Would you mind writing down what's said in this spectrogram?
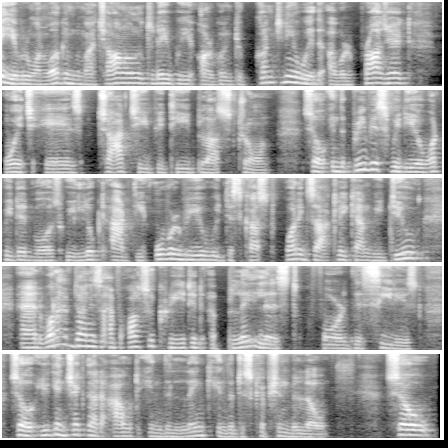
Hey everyone, welcome to my channel. Today we are going to continue with our project which is ChatGPT plus drone. So in the previous video what we did was we looked at the overview, we discussed what exactly can we do and what I've done is I've also created a playlist for this series. So you can check that out in the link in the description below. So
